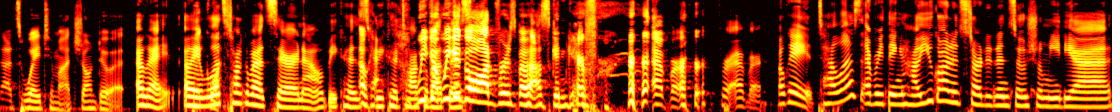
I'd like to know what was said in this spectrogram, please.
That's way too much. Don't do it. Okay. Okay. Well, let's talk about Sarah now because okay. we could talk we about could, we could go on for about skincare forever. Forever. Okay. Tell us everything, how you got it started in social media,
